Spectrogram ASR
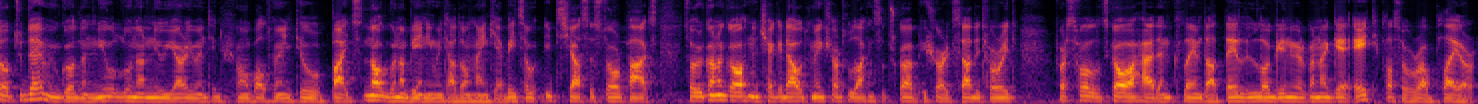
So today we've got the new Lunar New Year event in FIFA Mobile 22, but it's not gonna be an event I don't think yet, but it's, a, it's just a store packs. So we're gonna go ahead and check it out, make sure to like and subscribe if you're excited for it. First of all, let's go ahead and claim that daily login, we're gonna get 80 plus overall player.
